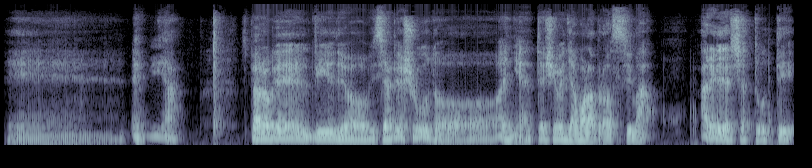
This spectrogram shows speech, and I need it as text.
e, e via. Spero che il video vi sia piaciuto e niente, ci vediamo alla prossima. Arrivederci a tutti.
